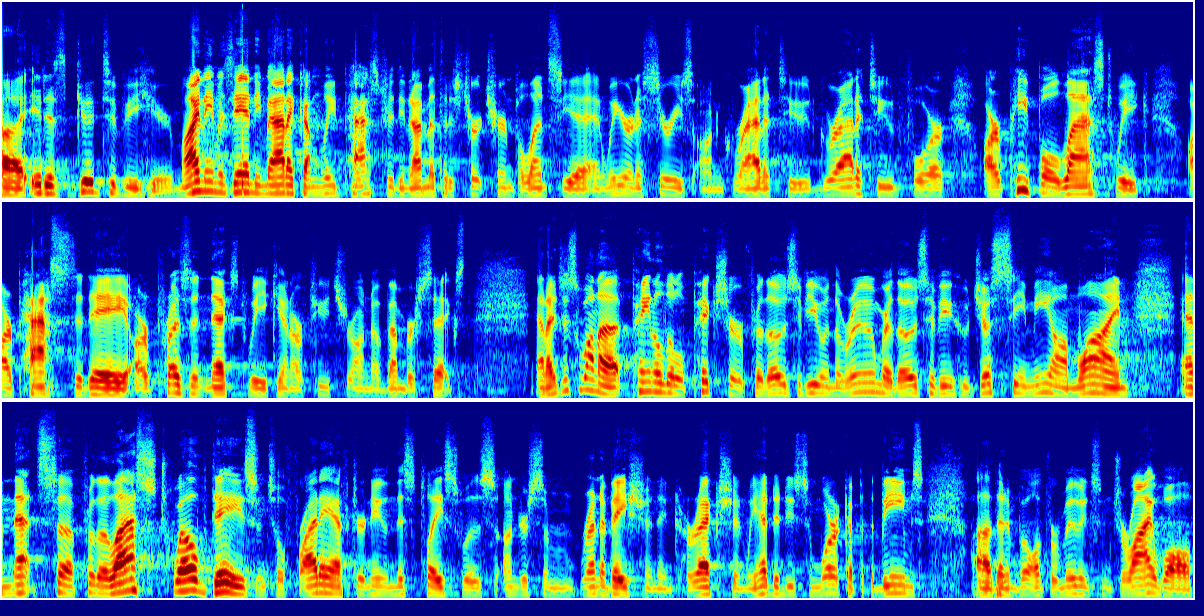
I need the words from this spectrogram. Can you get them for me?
Uh, it is good to be here. My name is Andy Maddock. I'm lead pastor of the United Methodist Church here in Valencia, and we are in a series on gratitude. Gratitude for our people last week, our past today, our present next week, and our future on November 6th. And I just want to paint a little picture for those of you in the room or those of you who just see me online. And that's uh, for the last 12 days until Friday afternoon, this place was under some renovation and correction. We had to do some work up at the beams uh, that involved removing some drywall.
